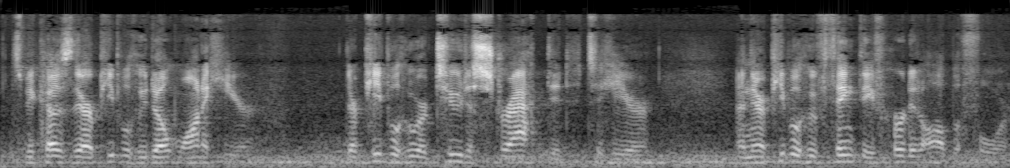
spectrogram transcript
It's because there are people who don't want to hear. There are people who are too distracted to hear. And there are people who think they've heard it all before.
